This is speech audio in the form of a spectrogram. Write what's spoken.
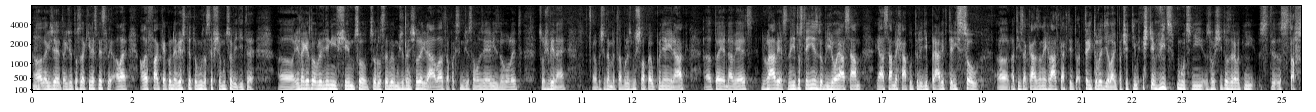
No, hmm. takže, takže to jsou taky nesmysly, ale, ale fakt jako nevěřte tomu zase všemu, co vidíte. Uh, jednak je to ovlivněný vším, co, co do sebe může ten člověk dávat a pak si může samozřejmě víc dovolit, což vy ne, protože ten metabolismus šlape úplně jinak. Eh, to je jedna věc. Druhá věc, není to stejně nic dobrýho, já sám, já sám nechápu ty lidi právě, kteří jsou eh, na těch zakázaných látkách, který, to, který tohle dělají, protože tím ještě víc umocní, zhorší to zdravotní stav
